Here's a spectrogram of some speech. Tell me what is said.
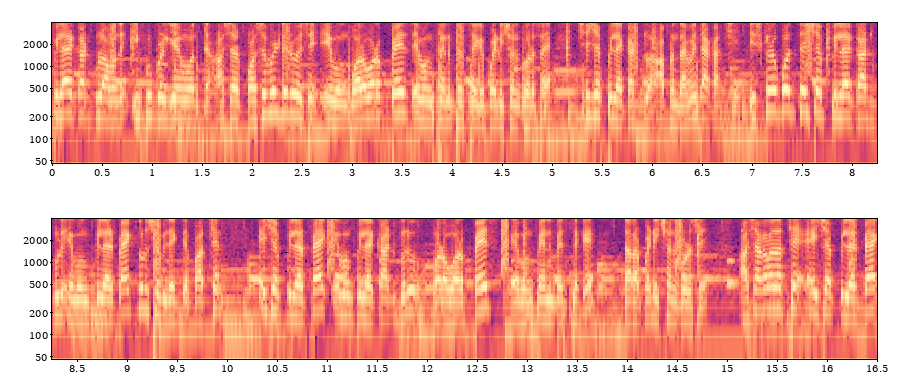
পিলার কার্ডগুলো আমাদের ই ফুটবল গেমের মধ্যে আসার পসিবিলিটি রয়েছে এবং বড় বড় পেজ এবং ফ্যান পেজ থেকে প্রেডিকশন করেছে সেই সব প্লেয়ার কার্ডগুলো আপনাদের আমি দেখাচ্ছি। স্ক্রিনের উপর যেসব পিলার কার্ডগুলো এবং পিলার প্যাকগুলো ছবি দেখতে পাচ্ছেন, এইসব পিলার প্যাক এবং পিলার কার্ডগুলো বড় বড় পেজ এবং ফ্যান পেজ থেকে তারা প্রেডিকশন করেছে। আশা করা যাচ্ছে এইসব পিলার প্যাক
